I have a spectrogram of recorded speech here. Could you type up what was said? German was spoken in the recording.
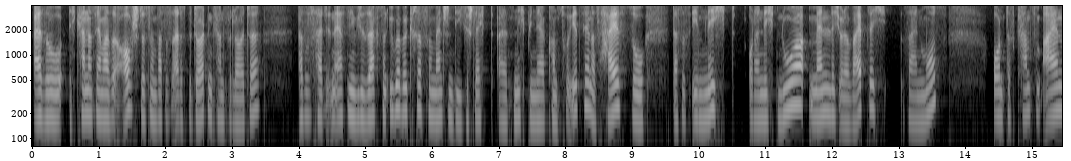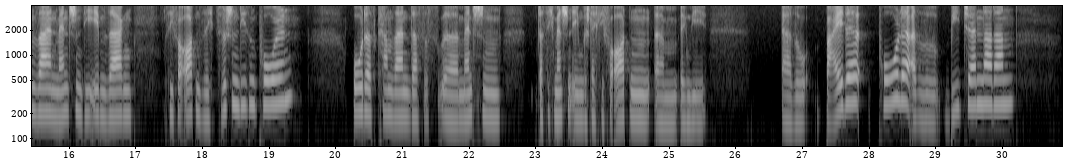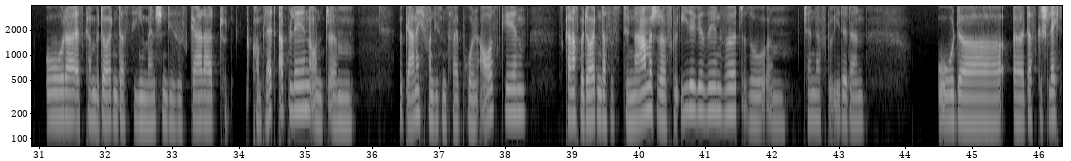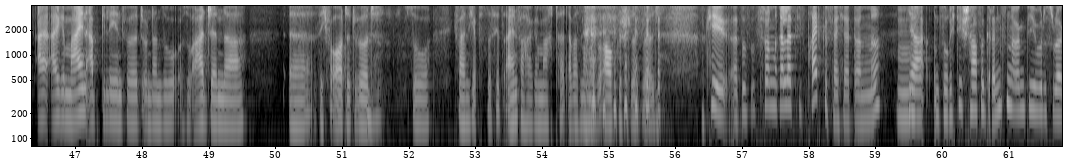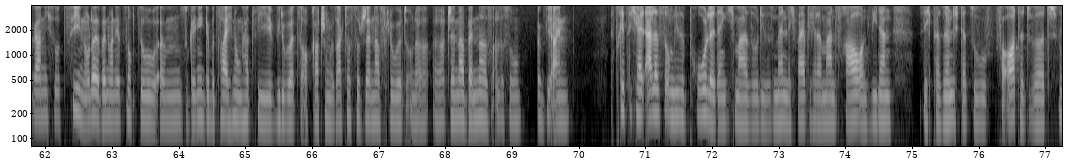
Also ich kann das ja mal so aufschlüsseln, was es alles bedeuten kann für Leute. Also es ist halt in erster Linie, wie du sagst, so ein Überbegriff für Menschen, die Geschlecht als nicht binär konstruiert sehen. Das heißt so, dass es eben nicht oder nicht nur männlich oder weiblich sein muss. Und das kann zum einen sein Menschen, die eben sagen, sie verorten sich zwischen diesen Polen. Oder es kann sein, dass es äh, Menschen, dass sich Menschen eben geschlechtlich verorten, ähm, irgendwie also beide Pole, also so Bigender dann. Oder es kann bedeuten, dass die Menschen diese Skala komplett ablehnen und ähm, gar nicht von diesen zwei Polen ausgehen. Es kann auch bedeuten, dass es dynamisch oder fluide gesehen wird, so ähm, genderfluide dann. Oder äh, das Geschlecht all allgemein abgelehnt wird und dann so, so agender äh, sich verortet wird. So, ich weiß nicht, ob es das jetzt einfacher gemacht hat, aber es ist nochmal so aufgeschlüsselt. Okay, also es ist schon relativ breit gefächert dann, ne? Ja, und so richtig scharfe Grenzen irgendwie würdest du da gar nicht so ziehen, oder? Wenn man jetzt noch so, ähm, so gängige Bezeichnungen hat, wie, wie du jetzt auch gerade schon gesagt hast, so Genderfluid oder äh, Genderbender, ist alles so irgendwie ein. es dreht sich halt alles um diese Pole, denke ich mal, so dieses männlich-weiblich oder Mann-Frau und wie dann sich persönlich dazu verortet wird.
